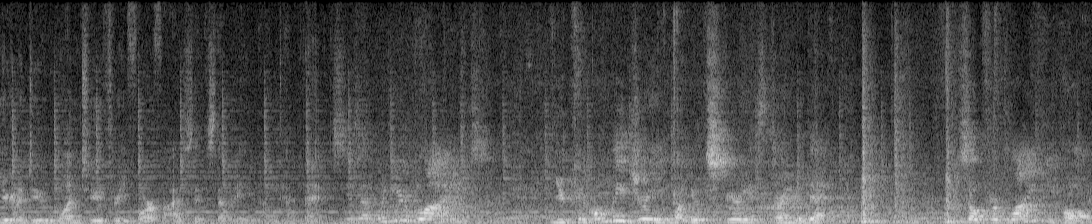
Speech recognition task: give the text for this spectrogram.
you're gonna do one, two, three, four, five, six, seven, eight, nine, ten things. Is that when you're blind, you can only dream what you experience during the day. So for blind people,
